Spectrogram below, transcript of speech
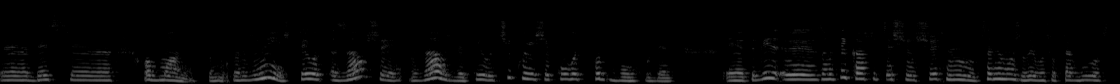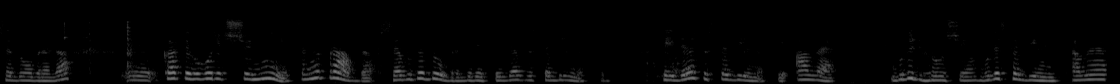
е, десь е, обмане. Розумієш? Ти от завжди, завжди ти очікуєш якогось подвоху десь. Е, тобі завжди кажеться, що щось ну, це неможливо, щоб так було все добре. Да? Карти говорять, що ні, це неправда, все буде добре. Дивись, ти йдеш до стабільності. Ти йдеш до стабільності, але будуть гроші, буде стабільність, але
